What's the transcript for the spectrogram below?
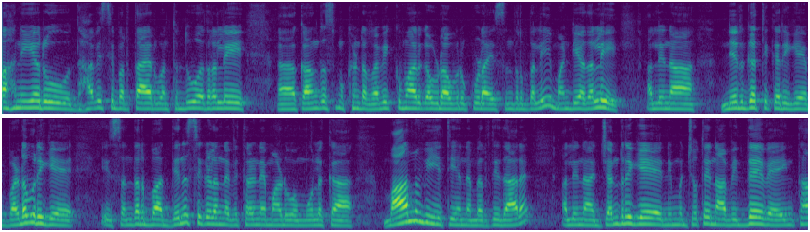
ಮಹನೀಯರು ಧಾವಿಸಿ ಬರ್ತಾ ಇರುವಂಥದ್ದು. ಅದರಲ್ಲಿ ಕಾಂಗ್ರೆಸ್ ಮುಖಂಡ ರವಿಕುಮಾರ್ ಗೌಡ ಅವರು ಕೂಡ ಈ ಸಂದರ್ಭದಲ್ಲಿ ಮಂಡ್ಯದಲ್ಲಿ ಅಲ್ಲಿನ ನಿರ್ಗತಿಕರಿಗೆ, ಬಡವರಿಗೆ ಈ ಸಂದರ್ಭ ದಿನಸಿಗಳನ್ನು ವಿತರಣೆ ಮಾಡುವ ಮೂಲಕ ಮಾನವೀಯತೆಯನ್ನು ಮೆರೆದಿದ್ದಾರೆ. ಅಲ್ಲಿನ ಜನರಿಗೆ ನಿಮ್ಮ ಜೊತೆ ನಾವಿದ್ದೇವೆ. ಇಂತಹ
